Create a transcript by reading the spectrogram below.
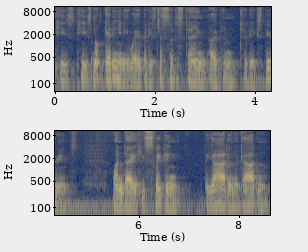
he's he's not getting anywhere, but he's just sort of staying open to the experience. One day he's sweeping the yard in the garden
